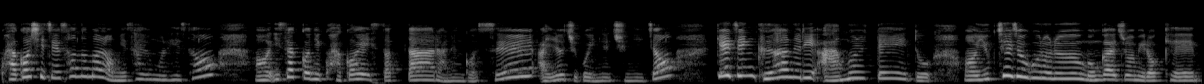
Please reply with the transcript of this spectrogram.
과거 시제 선어말 어미 사용을 해서 어, 이 사건이 과거에 있었다라는 것을 알려주고 있는 중이죠. 깨진 그 하늘이 아물 때에도 어, 육체적으로는 뭔가 좀 이렇게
